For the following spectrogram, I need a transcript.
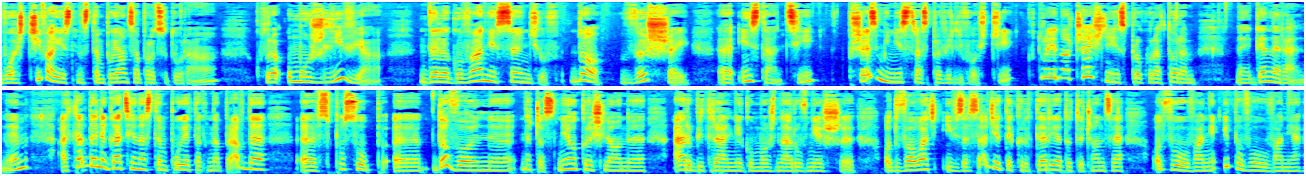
właściwa jest następująca procedura, która umożliwia delegowanie sędziów do wyższej e, instancji przez ministra sprawiedliwości, który jednocześnie jest prokuratorem e, generalnym, a ta delegacja następuje tak naprawdę e, w sposób dowolny, na czas nieokreślony, arbitralnie go można również odwołać i w zasadzie te kryteria dotyczące odwoływania i powoływania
